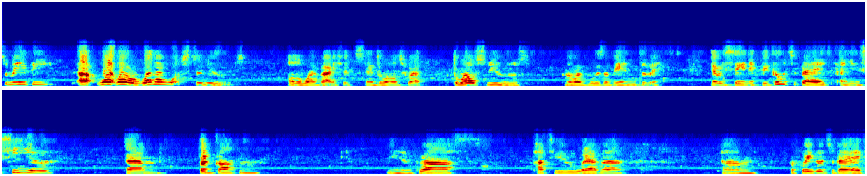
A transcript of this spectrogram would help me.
So maybe, uh, well, when I watched the news, or the weather I should say, the Welsh, the Welsh news, and the weather was at the end of it, they were saying if you go to bed and you see your um, front garden, you know, grass, patio, whatever, um, before you go to bed,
